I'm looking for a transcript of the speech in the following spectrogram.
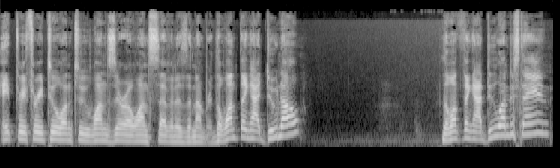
833-212-1017 is the number. The one thing I do know, the one thing I do understand,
